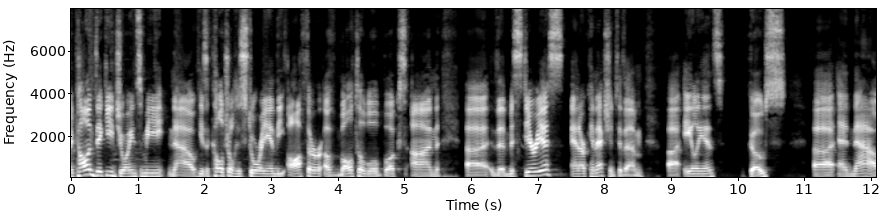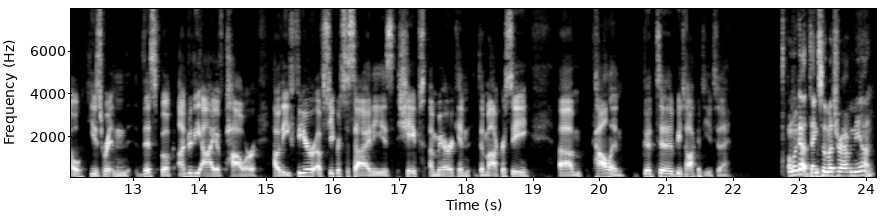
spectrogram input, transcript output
All right, Colin Dickey joins me now. He's a cultural historian, the author of multiple books on uh, the mysterious and our connection to them uh, aliens, ghosts, uh, and now he's written this book, Under the Eye of Power How the Fear of Secret Societies Shapes American Democracy. Um, Colin, good to be talking to you today. Oh my God, thanks so much for having me on.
